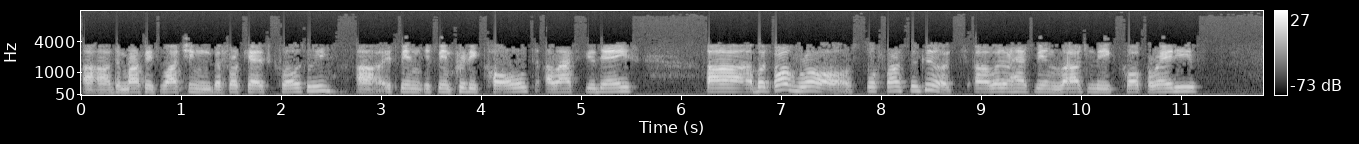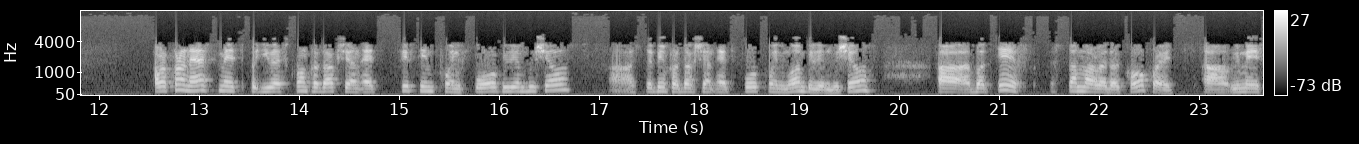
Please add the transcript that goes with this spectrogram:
Uh, the market is watching the forecast closely. Uh, it's been it's been pretty cold the last few days, uh, but overall, so far so good. weather has been largely cooperative. Our current estimates put U.S. corn production at 15.4 billion bushels, soybean production at 4.1 billion bushels. Uh, but if summer weather cooperates, uh, we may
